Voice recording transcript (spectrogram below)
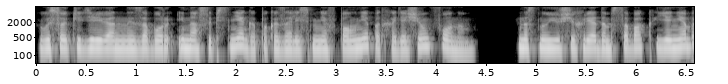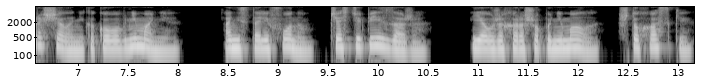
Высокий деревянный забор и насыпь снега показались мне вполне подходящим фоном. На снующих рядом собак я не обращала никакого внимания. Они стали фоном, частью пейзажа. Я уже хорошо понимала, что хаски,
